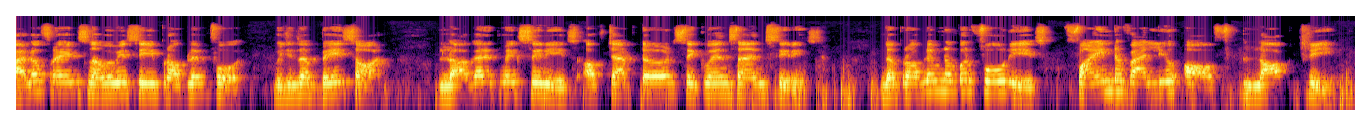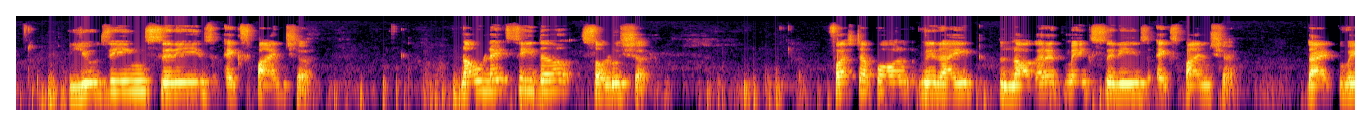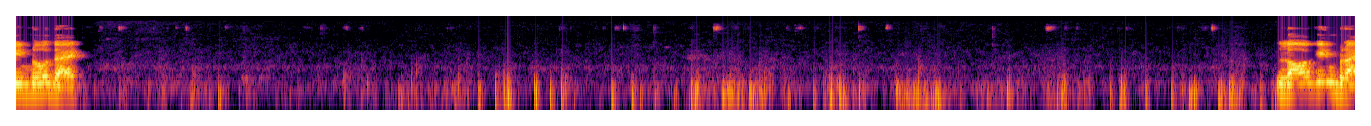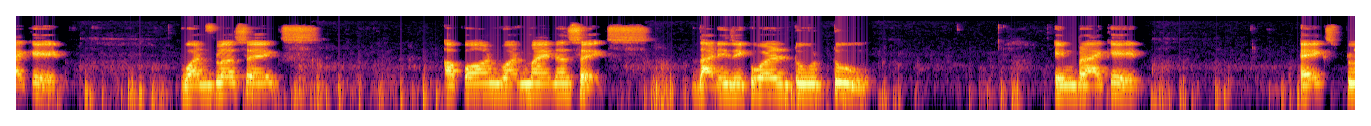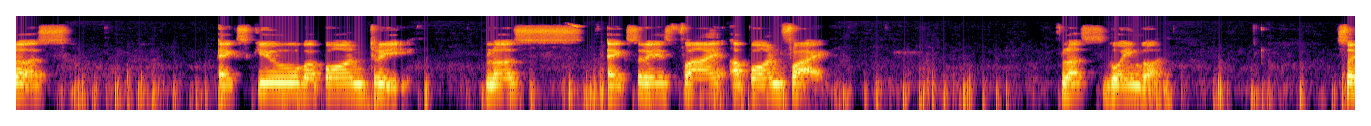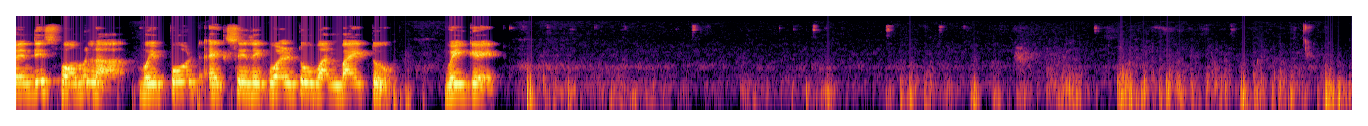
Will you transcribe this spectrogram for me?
Hello friends, now we see problem 4 which is a base on logarithmic series of chapter, sequence and series. The problem number 4 is find the value of log 3 using series expansion. Now let's see the solution. First of all we write logarithmic series expansion that we know that log in bracket 1 plus x upon 1 minus x that is equal to 2 in bracket x plus x cube upon 3 plus x raised 5 upon 5 plus going on so in this formula, we put x is equal to 1 by 2. We get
